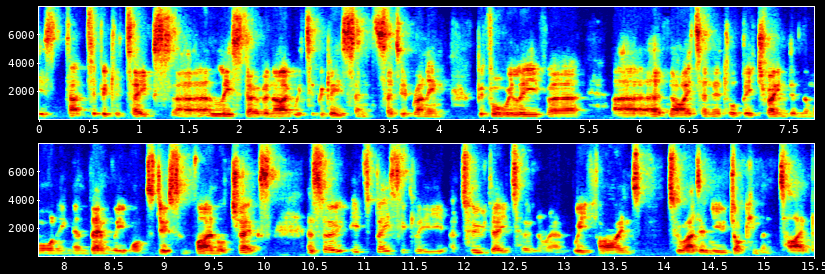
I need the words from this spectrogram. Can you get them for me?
is that typically takes uh, at least overnight. We typically send, set it running before we leave uh, uh, at night, and it'll be trained in the morning. And then we want to do some final checks. And so it's basically a two-day turnaround. We find to add a new document type.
